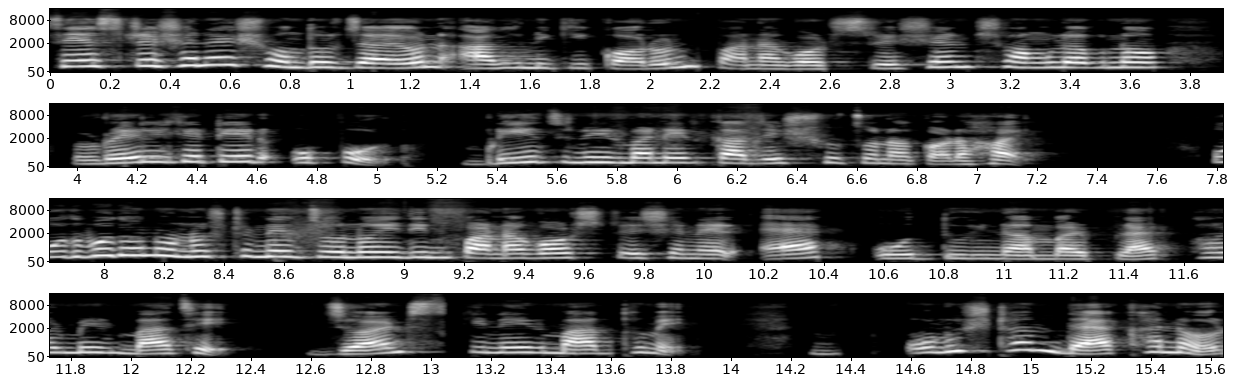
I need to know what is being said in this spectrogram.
সেই স্টেশনের সৌন্দর্যায়ন, আধুনিকীকরণ, পানাগড় স্টেশন সংলগ্ন রেলগেটের ওপর ব্রিজ নির্মাণের কাজের সূচনা করা হয়। উদ্বোধন অনুষ্ঠানের জন্য এদিন পানাগড় স্টেশনের এক ও দুই নাম্বার প্ল্যাটফর্মের মাঝে জয়েন্ট স্ক্রিনের মাধ্যমে অনুষ্ঠান দেখানোর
